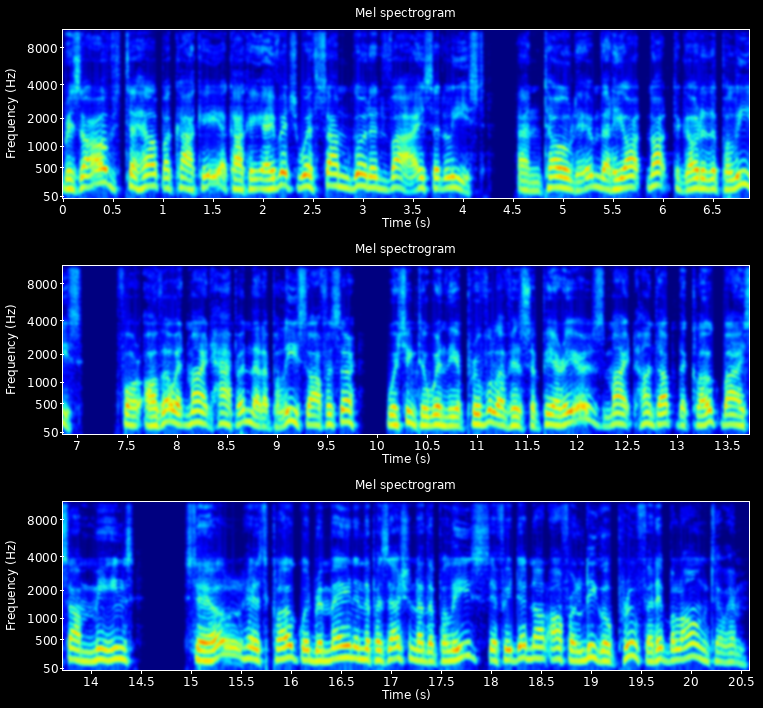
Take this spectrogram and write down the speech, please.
resolved to help Akaky Akakiyevich with some good advice at least, and told him that he ought not to go to the police, for although it might happen that a police officer, wishing to win the approval of his superiors, might hunt up the cloak by some means, Still, his cloak would remain in the possession of the police if he did not offer legal proof that it belonged to him.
